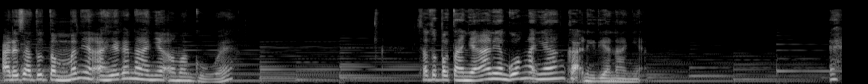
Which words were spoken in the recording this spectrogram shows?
ada satu temen yang akhirnya nanya sama gue satu pertanyaan yang gue nggak nyangka nih dia nanya. Eh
